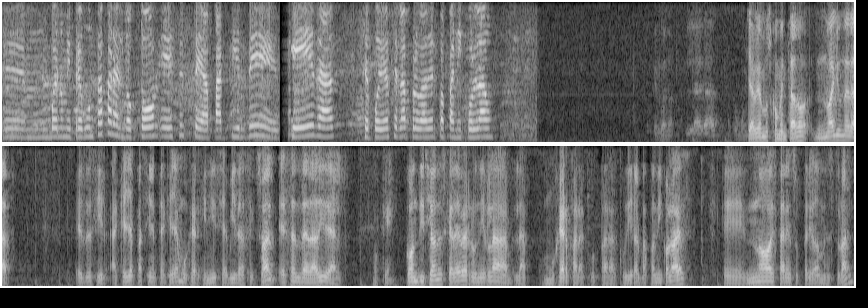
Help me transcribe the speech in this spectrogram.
Eh, bueno, mi pregunta para el doctor es, este, a partir de qué edad se puede hacer la prueba del Papa Nicolau. Bueno, la edad ya habíamos comentado, no hay una edad. Es decir, aquella paciente, aquella mujer que inicia vida sexual, esa es la edad ideal. Okay. Condiciones que debe reunir la, la mujer para, para acudir al Papa Nicolás, eh, no estar en su periodo menstrual,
